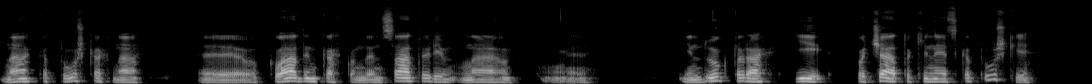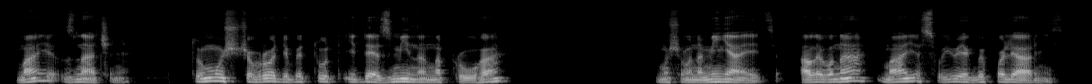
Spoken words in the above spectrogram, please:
на катушках, на е, обкладинках, конденсаторів, на е, індукторах. І початок кінець катушки має значення. Тому що, вроді би, тут іде зміна напруга, тому що вона міняється, але вона має свою якби полярність.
